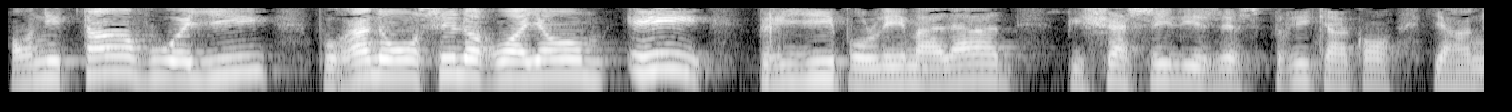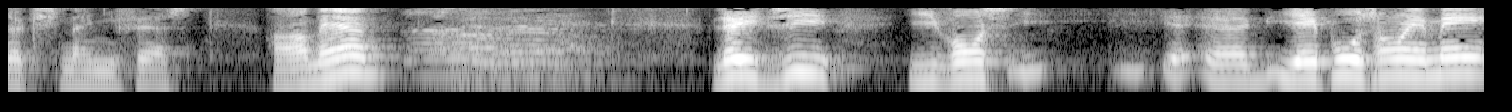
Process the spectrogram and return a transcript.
On est envoyé pour annoncer le royaume et prier pour les malades, puis chasser les esprits quand il y en a qui se manifestent. Amen. Là, il dit, ils vont, euh, ils imposeront les mains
